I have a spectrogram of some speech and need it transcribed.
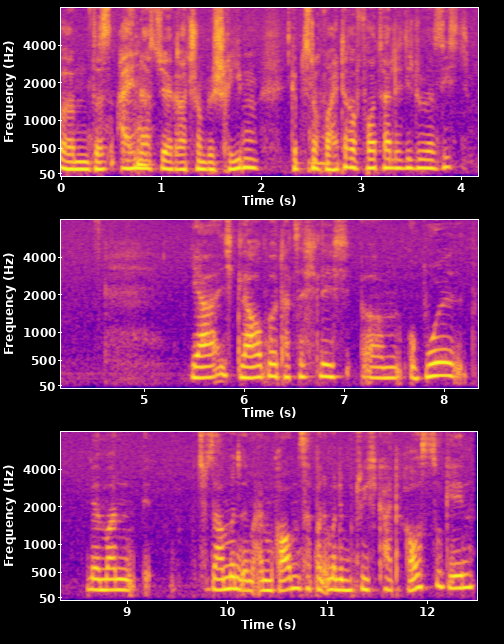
Ähm, das eine hast du ja gerade schon beschrieben. Gibt es noch weitere Vorteile, die du da siehst? Ja, ich glaube tatsächlich, ähm, obwohl, wenn man zusammen in einem Raum ist, hat man immer die Möglichkeit rauszugehen.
